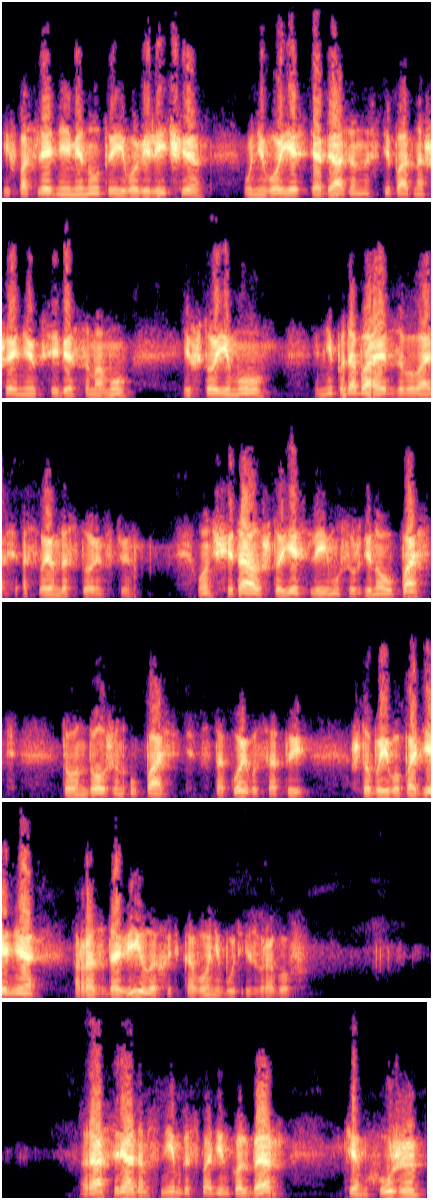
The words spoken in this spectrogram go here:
и в последние минуты его величия у него есть обязанности по отношению к себе самому, и что ему не подобает забывать о своем достоинстве. Он считал, что если ему суждено упасть, то он должен упасть с такой высоты, чтобы его падение раздавило хоть кого-нибудь из врагов. Раз рядом с ним господин Кольбер, тем хуже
